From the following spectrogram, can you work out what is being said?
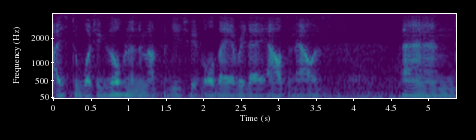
I used to watch exorbitant amounts of YouTube all day, every day, hours and hours. And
